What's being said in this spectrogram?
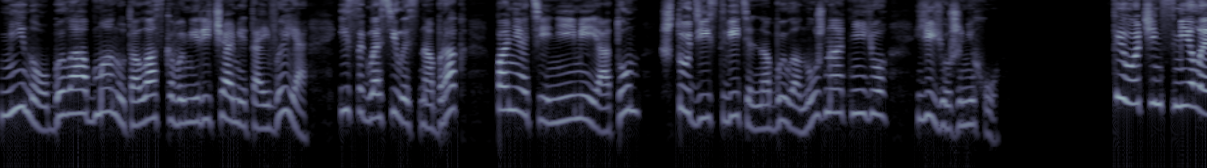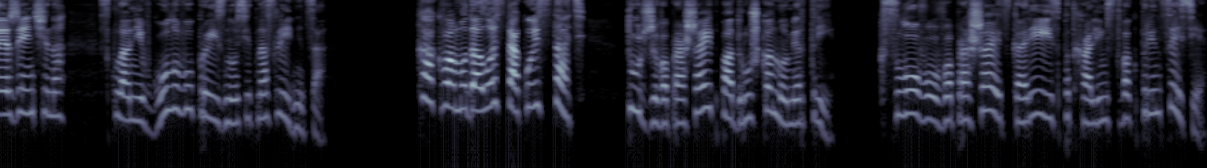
Мино была обманута ласковыми речами Тайвея и согласилась на брак, понятия не имея о том, что действительно было нужно от нее ее жениху. «Ты очень смелая женщина», — склонив голову, произносит наследница. «Как вам удалось такой стать?» Тут же вопрошает подружка номер три. К слову, вопрошает скорее из подхалимства к принцессе,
